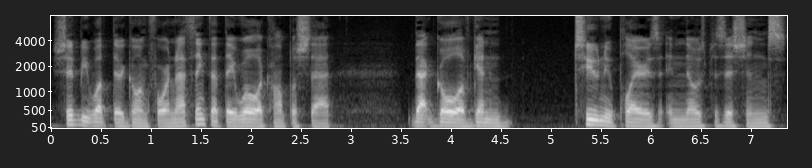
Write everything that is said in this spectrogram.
should be what they're going for. And I think that they will accomplish that that goal of getting two new players in those positions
